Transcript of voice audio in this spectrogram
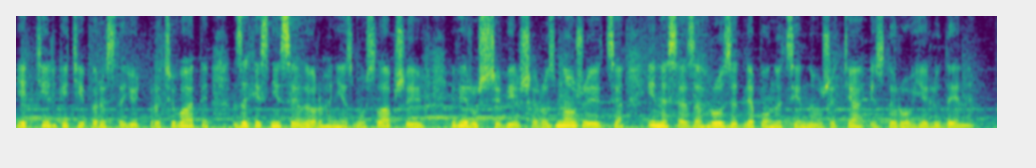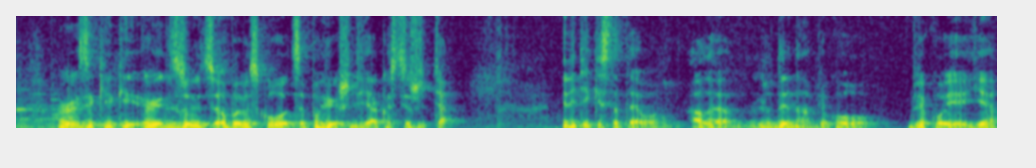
Як тільки ті перестають працювати, захисні сили організму слабшають, вірус ще більше розмножується і несе загрози для повноцінного життя і здоров'я людини. Ризик, який реалізується обов'язково, це погіршення якості життя. І не тільки статевого, але людина, в, якого, в якої є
